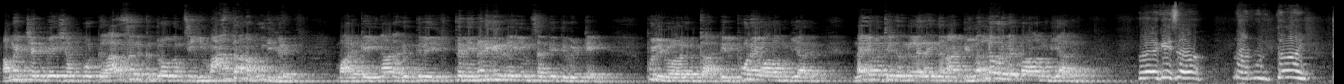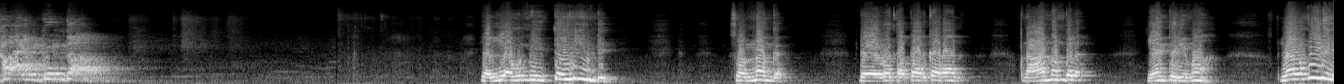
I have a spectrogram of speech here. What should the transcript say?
அமைச்சன் வேஷம் போட்டு அரசனுக்கு துரோகம் செய்யும் ஆஸ்தான பூதிகள். வாழ்க்கை நாடகத்திலே இத்தனை நடிகர்களையும் சந்தித்து விட்டேன். புலி வாழும் காட்டில் பூனை வாழ முடியாது. நயவஞ்சகர்கள் நிறைந்த நாட்டில் நல்லவர்கள் வாழ முடியாது. தாய். தாயும் பெண்தான் எல்லா உண்மையும் தெரியுண்டி சொன்னாங்க. தேவ தப்பா இருக்காடான்னு. நான் நம்பல. ஏன் தெரியுமா? லவ்விடி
